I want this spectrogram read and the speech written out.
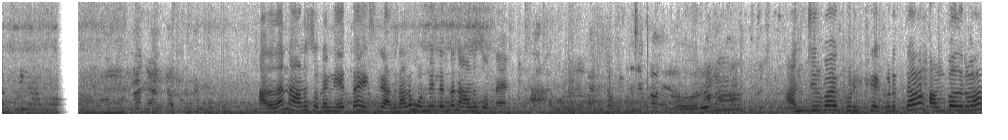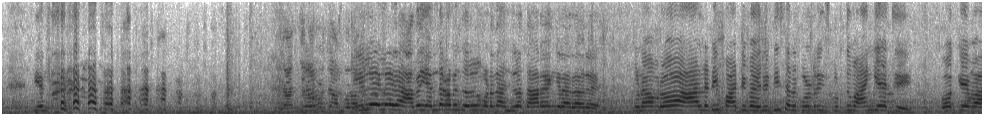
அப்படியாவோ அதை தான் நானும் சொன்னேன். நேற்று தான் எக்ஸ்பிரி அதனால ஒன்றும் இல்லைன்னு தான் நானும் சொன்னேன். ஒரு அஞ்சு ரூபாய் குடிக்க கொடுத்தா ஐம்பது ரூபா எந்த இல்ல இல்ல அதை எந்த கடன் சொல்லவும் கூட அஞ்சு ரூபா தாரேங்கிறாரு அவரு. Guna bro already forty five rupees அந்த கூல் ட்ரிங்க்ஸ் கொடுத்து வாங்கியாச்சு. ஓகேவா?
